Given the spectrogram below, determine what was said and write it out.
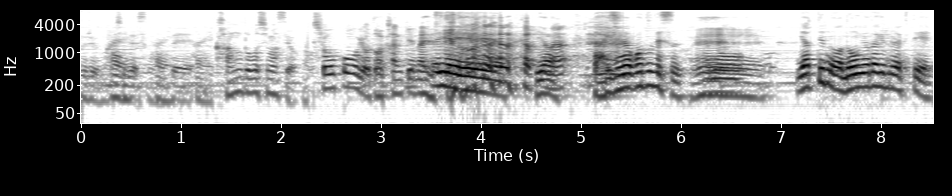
映る街ですので、はい。はい。はい感動しますよ。商工業とは関係ないいですけどやいやいや いや、大事なことです。えあの、やってるのは農業だけじゃなくて、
